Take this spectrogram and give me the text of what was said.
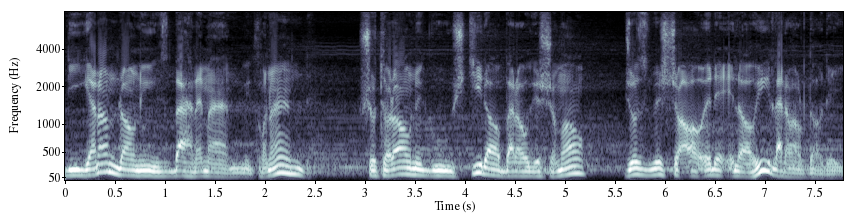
دیگران را نیز بهرهمند می کنند شتران گوشتی را برای شما جزو شعائر الهی قرار داده ای.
